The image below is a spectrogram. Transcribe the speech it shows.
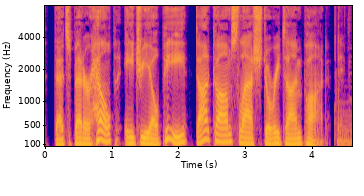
That's betterhelp, H-E-L-P dot com slash storytimepod.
